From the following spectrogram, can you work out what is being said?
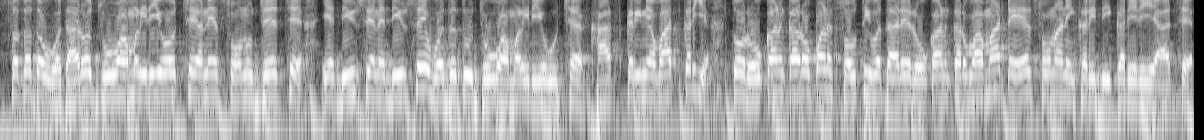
સતત વધારો જોવા મળી રહ્યો છે અને સોનું જે છે એ દિવસે ને દિવસે વધતું જોવા મળી રહ્યું છે. ખાસ કરીને વાત કરીએ તો રોકાણકારો પણ સૌથી વધારે રોકાણ કરવા માટે સોનાની ખરીદી કરી રહ્યા છે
